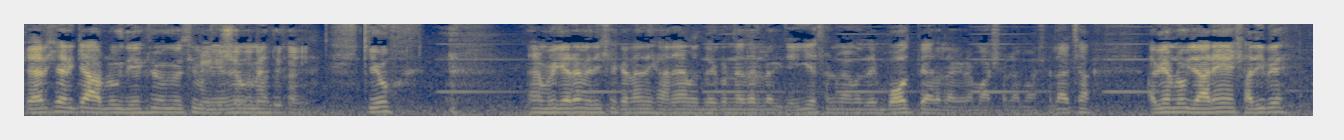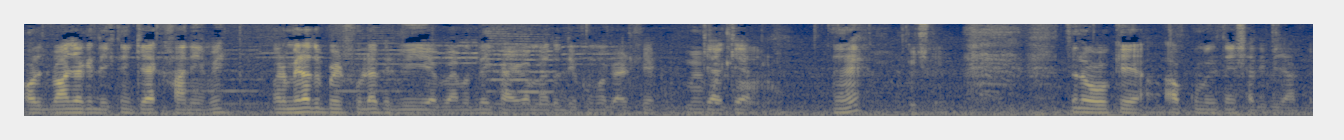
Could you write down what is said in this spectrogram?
तैयार शहर क्या आप लोग देख रहे होंगे उसी वीडियो में? क्यों? अहमद कह रहा है मेरी शक्ल ना दिखाना है अहमद भाई को नज़र लग जाएगी। असल में अहमद भाई बहुत प्यारा लग रहा है माशाल्लाह माशाल्लाह। अच्छा अभी हम लोग जा रहे हैं शादी पे और वहाँ जाके देखते हैं क्या खाने में। और मेरा तो पेट फुल है फिर भी अब अहमद भाई खाएगा मैं तो देखूँगा बैठ के क्या क्या। है? कुछ नहीं। चलो ओके आपको मिलते हैं शादी पे जाके।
